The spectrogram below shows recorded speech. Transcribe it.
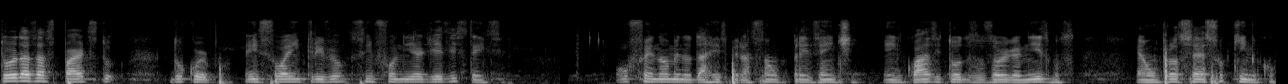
todas as partes do, do corpo em sua incrível sinfonia de existência. O fenômeno da respiração presente em quase todos os organismos é um processo químico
